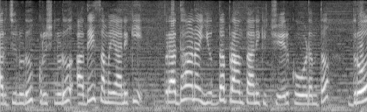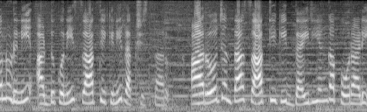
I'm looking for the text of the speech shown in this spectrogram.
అర్జునుడు కృష్ణుడు అదే సమయానికి ప్రధాన యుద్ధ ప్రాంతానికి చేరుకోవడంతో ద్రోణుడిని అడ్డుకొని సాత్యకిని రక్షిస్తారు. ఆ రోజంతా సాత్యకి ధైర్యంగా పోరాడి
